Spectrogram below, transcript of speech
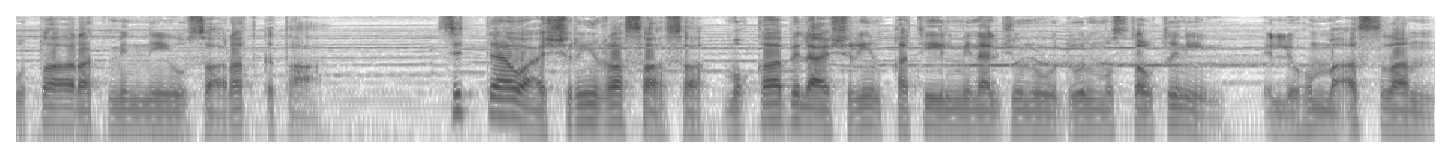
وطارت مني وصارت قطع ستة وعشرين رصاصة مقابل عشرين قتيل من الجنود والمستوطنين. اللي هم أصلا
